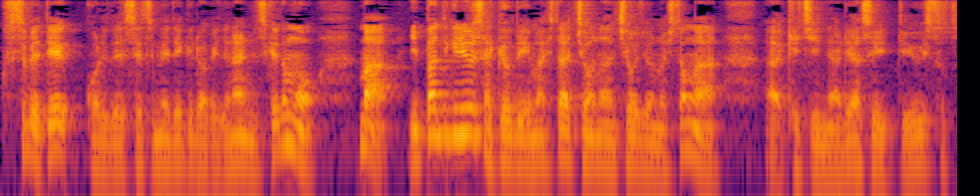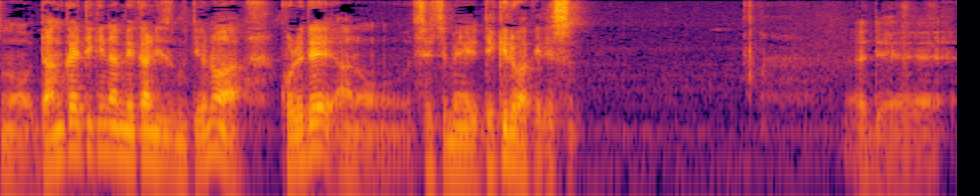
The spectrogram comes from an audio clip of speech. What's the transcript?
すべてこれで説明できるわけじゃないんですけども、まあ、一般的に言う先ほど言いました長男長女の人がケチになりやすいという一つの段階的なメカニズムというのは、これで、あの、説明できるわけです。で、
